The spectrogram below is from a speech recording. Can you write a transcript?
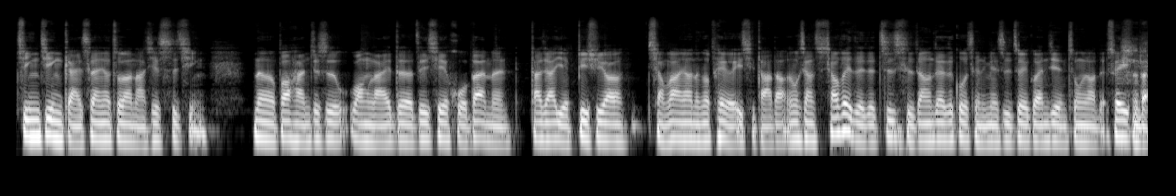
精进改善，要做到哪些事情？那包含就是往来的这些伙伴们，大家也必须要想办法要能够配合一起达到。那我想消费者的支持，当然在这过程里面是最关键重要的。所以是的，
